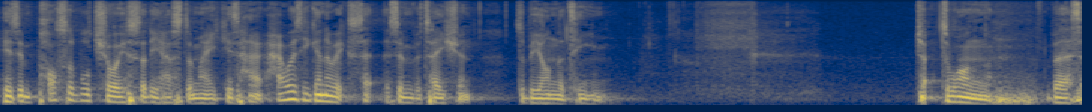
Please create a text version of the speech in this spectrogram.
his impossible choice that he has to make, is how, how is he going to accept this invitation to be on the team? Chapter 1, verse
